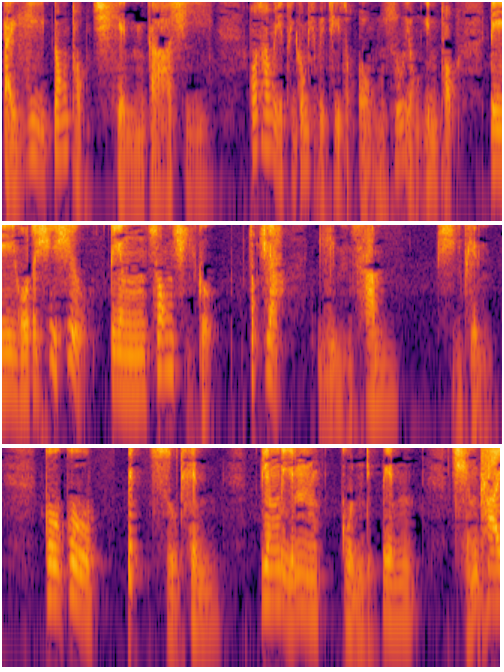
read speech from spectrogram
大义朗读千家诗，古草为推广协会制作王叔阳音图第五十四首《丁中词歌》，作者严参诗篇，高歌碧池天，丁林滚日边，青开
